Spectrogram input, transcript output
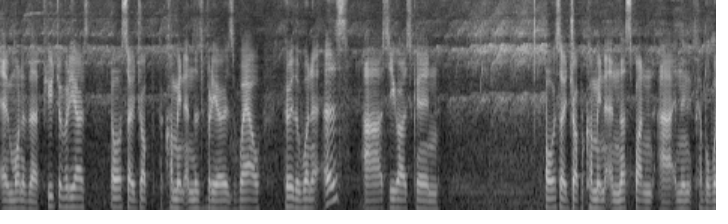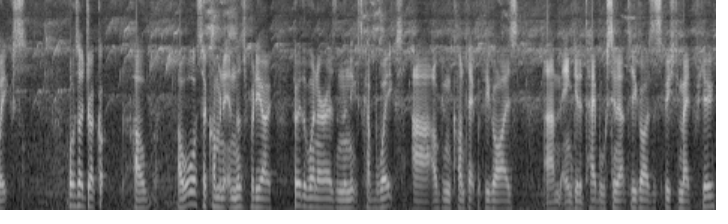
in one of the future videos. And also drop a comment in this video as well who the winner is. Uh, so you guys can also drop a comment in this one uh, in the next couple of weeks. Also I'll, I'll also comment in this video who the winner is in the next couple of weeks. Uh, I'll get in contact with you guys um, and get a table sent out to you guys especially made for you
